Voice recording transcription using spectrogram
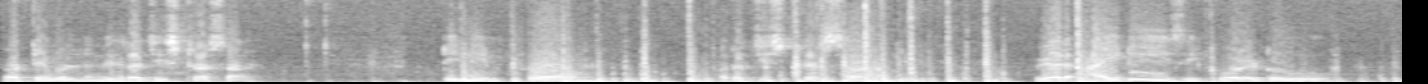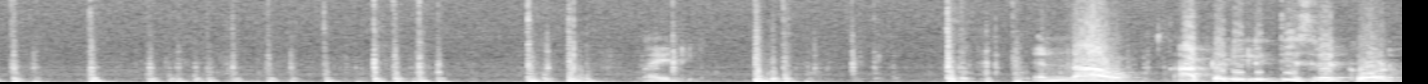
Our table name is registration. Delete from registration where id is equal to id and now after delete this record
